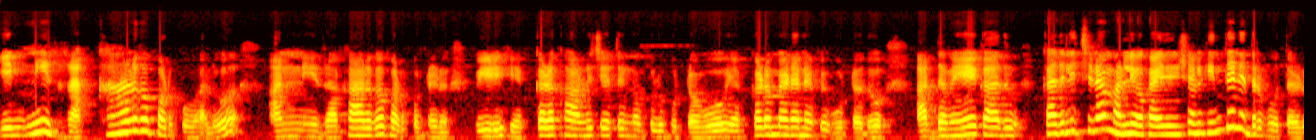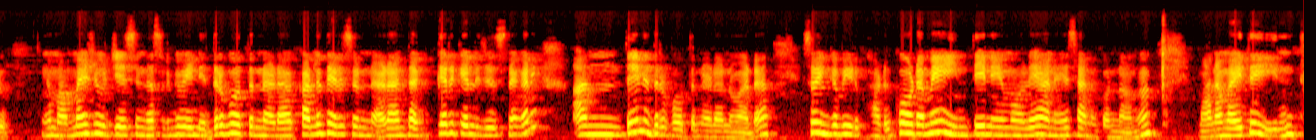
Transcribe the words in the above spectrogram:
ఎన్ని రకాలుగా పడుకోవాలో అన్ని రకాలుగా పడుకుంటాడు. వీడికి ఎక్కడ కాళ్ళు చేతులు నొప్పులు పుట్టవో ఎక్కడ మెడ నొప్పి పుట్టదో అర్థమే కాదు. కదిలిచ్చినా మళ్ళీ ఒక ఐదు నిమిషాలకి ఇంతే నిద్రపోతాడు. ఇంకా మా అమ్మాయి షూట్ చేసింది అసలు వీడు నిద్రపోతున్నాడా? కళ్ళు తెరిస్తున్నాడా అని దగ్గరికి వెళ్ళి చూసినా కానీ అంతే నిద్రపోతున్నాడు అనమాట సో ఇంకా వీడు పడుకోవడమే ఇంతేనేమోలే అనేసి అనుకున్నాను మనమైతే ఇంత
